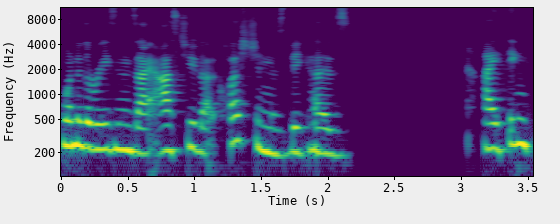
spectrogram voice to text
one of the reasons I asked you that question is because I think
